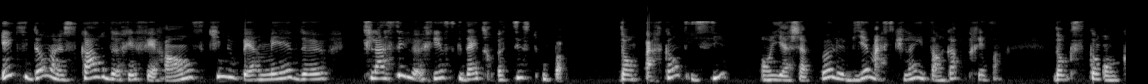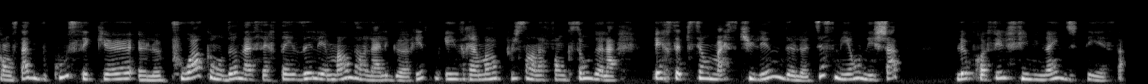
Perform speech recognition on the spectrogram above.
et qui donne un score de référence qui nous permet de classer le risque d'être autiste ou pas. Donc, par contre, ici, on y échappe pas, le biais masculin est encore présent. Donc, ce qu'on constate beaucoup, c'est que le poids qu'on donne à certains éléments dans l'algorithme est vraiment plus en la fonction de la perception masculine de l'autisme et on échappe le profil féminin du TSA.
